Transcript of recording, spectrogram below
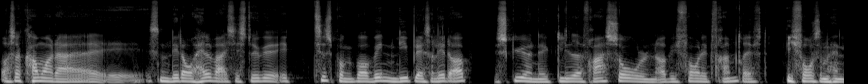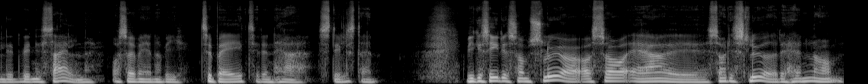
og så kommer der øh, sådan lidt over halvvejs i stykket et tidspunkt, hvor vinden lige blæser lidt op, skyerne glider fra solen, og vi får lidt fremdrift. Vi får simpelthen lidt vind i sejlene, og så vender vi tilbage til den her stillestand. Vi kan se det som slør, og så er, øh, så er det sløret, det handler om.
